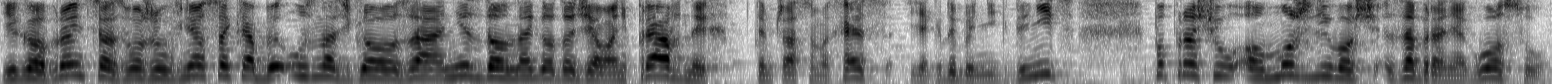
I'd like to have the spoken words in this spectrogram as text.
Jego obrońca złożył wniosek, aby uznać go za niezdolnego do działań prawnych. Tymczasem Hess, jak gdyby nigdy nic, poprosił o możliwość zabrania głosu.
